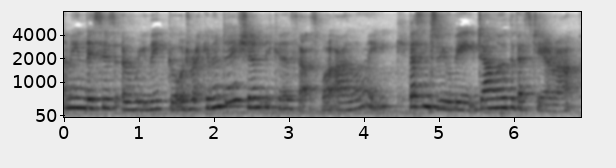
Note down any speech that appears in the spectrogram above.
I mean, this is a really good recommendation because that's what I like. Best thing to do would be download the Vestiaire app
